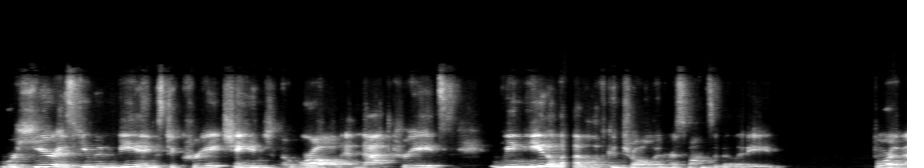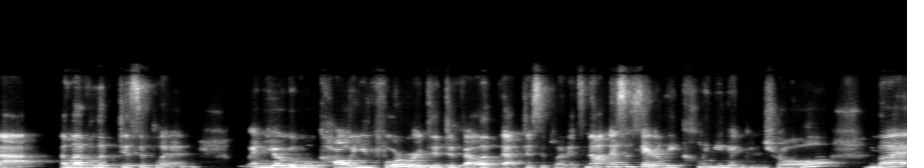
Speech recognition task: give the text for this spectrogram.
we're here as human beings to create change in the world and that creates we need a level of control and responsibility for that a level of discipline and yoga will call you forward to develop that discipline it's not necessarily clinging and control mm-hmm. but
